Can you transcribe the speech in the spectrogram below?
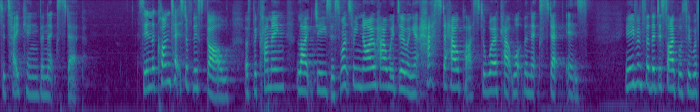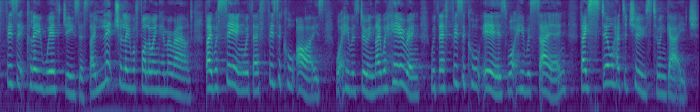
to taking the next step. So, in the context of this goal of becoming like Jesus, once we know how we're doing, it has to help us to work out what the next step is. Even for the disciples who were physically with Jesus, they literally were following him around. They were seeing with their physical eyes what he was doing. They were hearing with their physical ears what he was saying. They still had to choose to engage.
